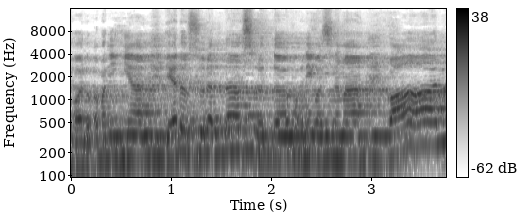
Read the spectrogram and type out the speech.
ক্বালু আমান হিয়া ইয়া রাসূলুল্লাহ সাল্লাল্লাহু আলাইহি ওয়াসাল্লাম قال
